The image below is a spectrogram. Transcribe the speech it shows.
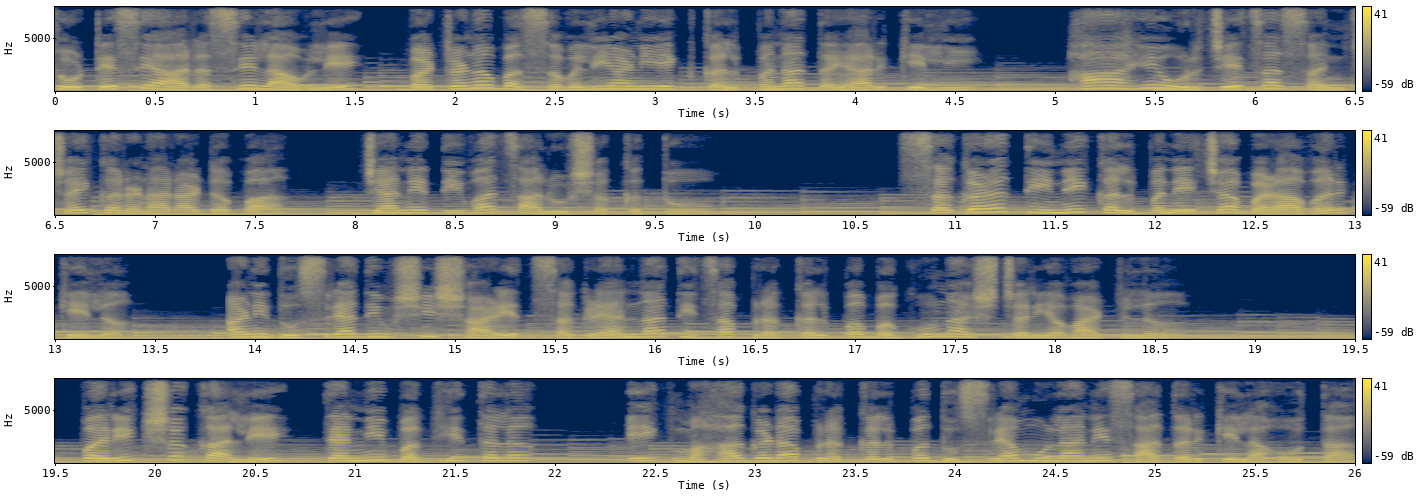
छोटेसे आरसे लावले बटणं बसवली आणि एक कल्पना तयार केली. हा आहे ऊर्जेचा संचय करणारा डबा ज्याने दिवा चालू शकतो. सगळं तिने कल्पनेच्या बळावर केलं आणि दुसऱ्या दिवशी शाळेत सगळ्यांना तिचा प्रकल्प बघून आश्चर्य वाटलं. परीक्षक आले त्यांनी बघितलं एक महागडा प्रकल्प दुसऱ्या मुलाने सादर केला होता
